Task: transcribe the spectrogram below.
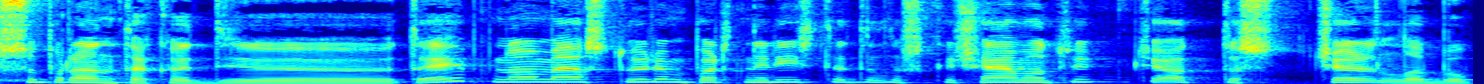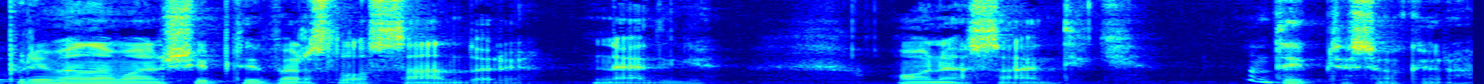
supranta, kad e, taip, nu, mes turim partnerystę dėl išskaičiavimo, tai jo, tas čia labiau primena man šiaip tai verslo sandorį netgi, o ne santyki. Na, taip tiesiog yra.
